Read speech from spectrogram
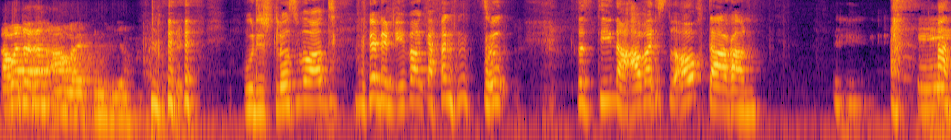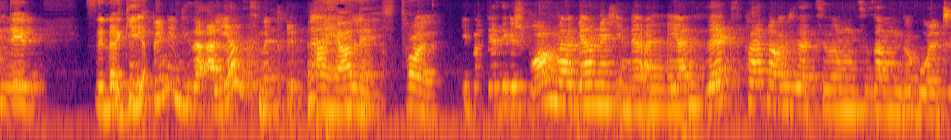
Aber daran arbeiten wir. Okay. Gutes Schlusswort für den Übergang zu Christina. Arbeitest du auch daran? Äh, An den Synergie. Ich bin in dieser Allianz mit drin. Ah, herrlich, toll. Über der sie gesprochen hat, wir haben nämlich in der Allianz sechs Partnerorganisationen zusammengeholt.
